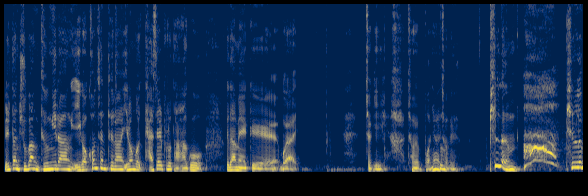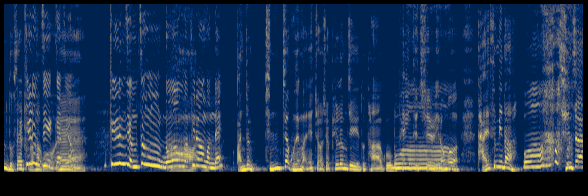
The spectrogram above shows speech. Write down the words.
일단 주방 등이랑 이거 컨센트랑 이런 거 다 셀프로 다 하고 그 다음에 그 뭐야 저기 하, 저 뭐냐 뭐? 저기 필름 필름도 하고 필름지까지요? 예. 필름지 엄청 노하우가 아. 필요한 건데. 완전 진짜 고생 많이 했죠. 저 필름지도 다 하고 뭐 우와. 페인트 칠 이런 거 다 했습니다. 와. 진짜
